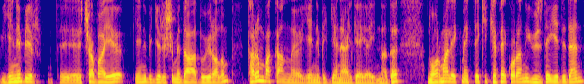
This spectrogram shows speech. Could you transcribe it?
yeni bir e, çabayı, yeni bir girişimi daha duyuralım. Tarım Bakanlığı yeni bir genelge yayınladı. Normal ekmekteki kepek oranı %7'den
